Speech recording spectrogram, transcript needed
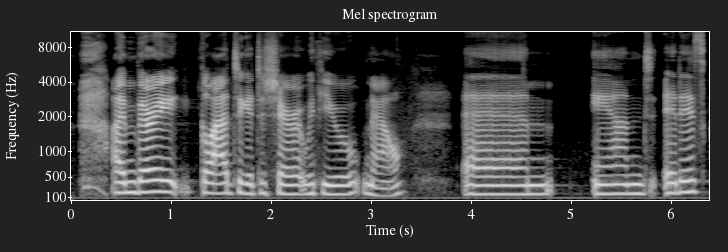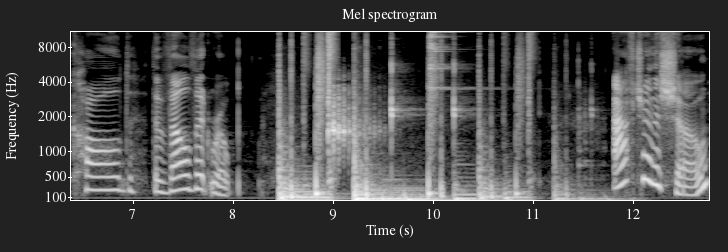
I'm very glad to get to share it with you now. Um, and it is called The Velvet Rope. After the show,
